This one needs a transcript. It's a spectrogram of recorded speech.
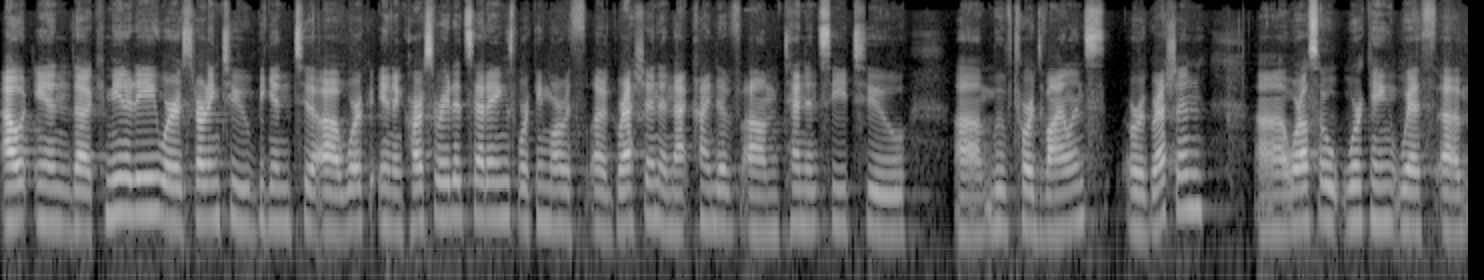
out in the community. We're starting to begin to uh, work in incarcerated settings, working more with aggression and that kind of um, tendency to um, move towards violence or aggression. Uh, we're also working with um,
